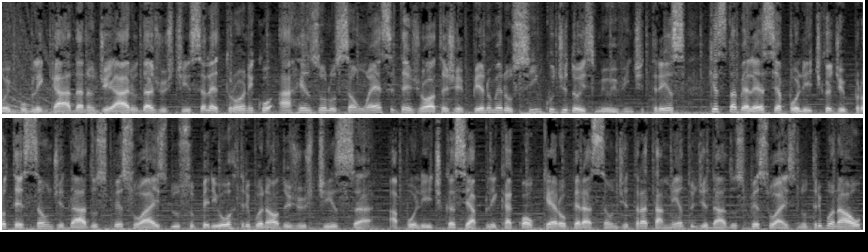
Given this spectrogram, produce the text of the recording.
foi publicada no Diário da Justiça Eletrônico a resolução STJGP número 5 de 2023, que estabelece a política de proteção de dados pessoais do Superior Tribunal de Justiça. A política se aplica a qualquer operação de tratamento de dados pessoais no tribunal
